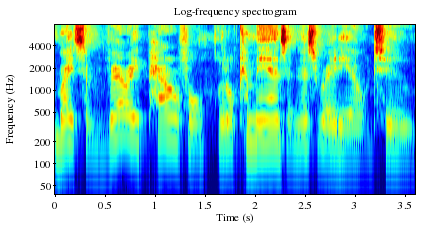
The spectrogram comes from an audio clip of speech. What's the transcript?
write some very powerful little commands in this radio to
